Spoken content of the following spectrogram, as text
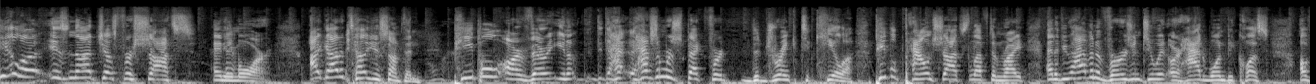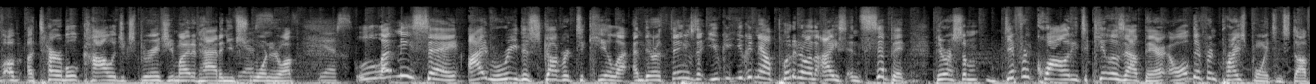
tequila is not just for shots anymore. I got to tell you something. People are very, you know, have some respect for the drink tequila. People pound shots left and right, and if you have an aversion to it or had one because of, of a terrible college experience you might have had and you've Yes. sworn it off, Yes. Let me say, I've rediscovered tequila, and there are things that you can you can now put it on ice and sip it. There are some different quality tequilas out there, all different price points and stuff.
